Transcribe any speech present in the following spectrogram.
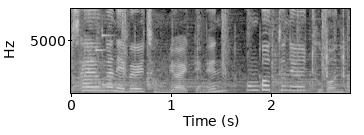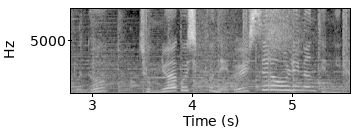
사용한 앱을 종료할 때는 홈 버튼을 두 번 누른 후 종료하고 싶은 앱을 쓸어 올리면 됩니다.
